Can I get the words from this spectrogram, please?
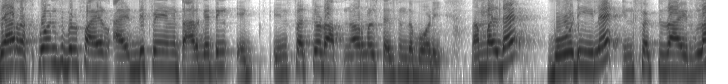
they are responsible for identifying targeting infected abnormal cells in the body നമ്മളുടെ ബോഡിയിലെ ഇൻഫെക്റ്റഡ് ആയിട്ടുള്ള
